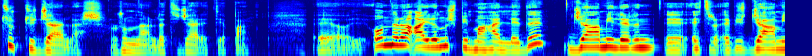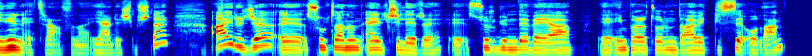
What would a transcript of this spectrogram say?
Türk tüccarlar, Rumlarla ticaret yapan. Ee, onlara ayrılmış bir mahallede camilerin e, etra bir caminin etrafına yerleşmişler. Ayrıca e, sultanın elçileri e, sürgünde veya imparatorun davetlisi olan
